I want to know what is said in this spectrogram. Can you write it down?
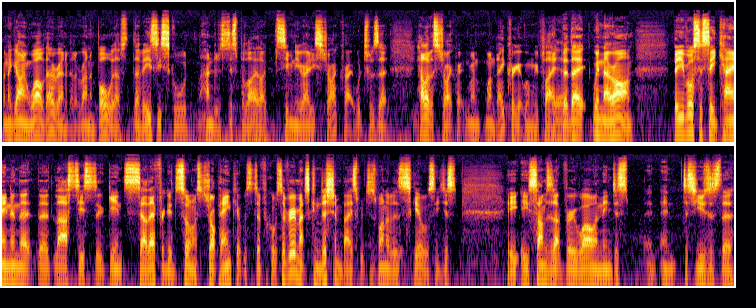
when they're going well. They're around about a run and ball. They've, they've easily scored hundreds just below, like 70 or 80 strike rate, which was a hell of a strike rate in one, day cricket when we played. Yeah. But they when they're on. But you've also seen Kane in the, the last test against South Africa just almost drop anchor. It was difficult. So very much condition based, which is one of his skills. He just he, he sums it up very well, and then just and, and just uses the,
